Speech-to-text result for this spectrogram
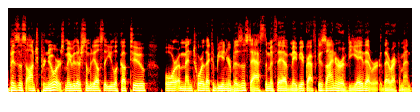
business entrepreneurs. Maybe there's somebody else that you look up to or a mentor that could be in your business to ask them if they have maybe a graphic designer or a VA that re- they recommend.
